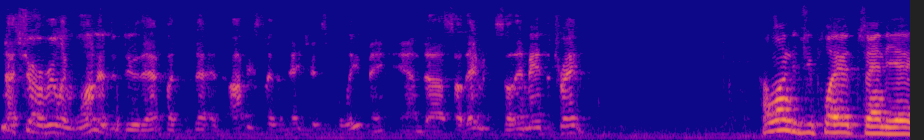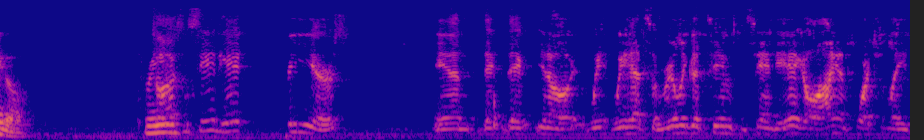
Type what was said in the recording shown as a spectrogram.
not sure I really wanted to do that, but that, obviously the Patriots believed me, and uh, so they so they made the trade. How long did you play at San Diego? Three. So I was in San Diego three years, and they, they you know we, we had some really good teams in San Diego. I unfortunately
